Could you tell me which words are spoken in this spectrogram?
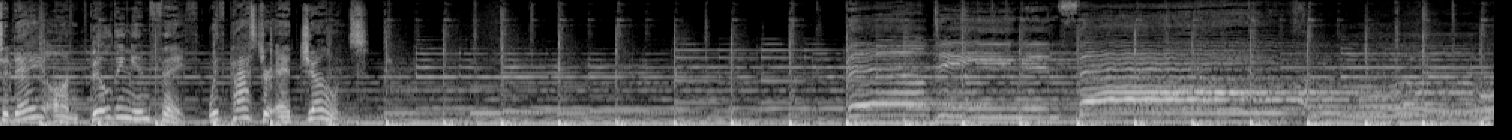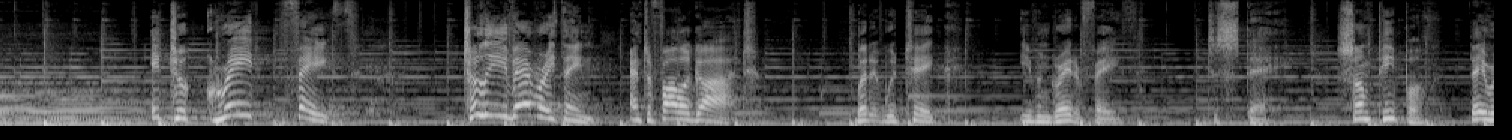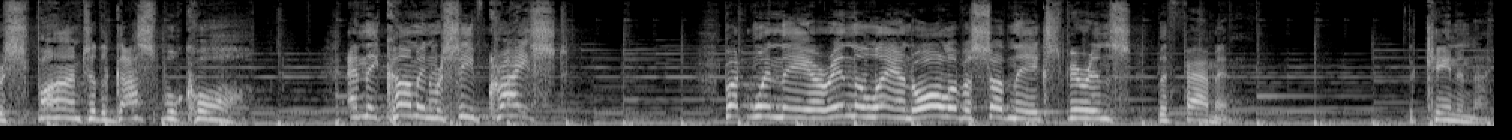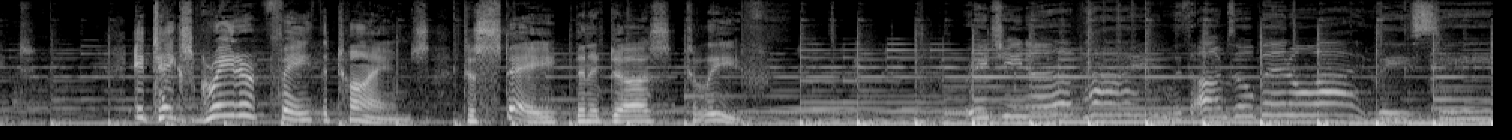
Today on Building in Faith with Pastor Ed Jones. Building in faith. It took great faith to leave everything and to follow God. But it would take even greater faith to stay. Some people, they respond to the gospel call and they come and receive Christ. But when they are in the land, all of a sudden they experience the famine, the Canaanite. It takes greater faith at times to stay than it does to leave. Reaching up high with arms open wide, we see.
